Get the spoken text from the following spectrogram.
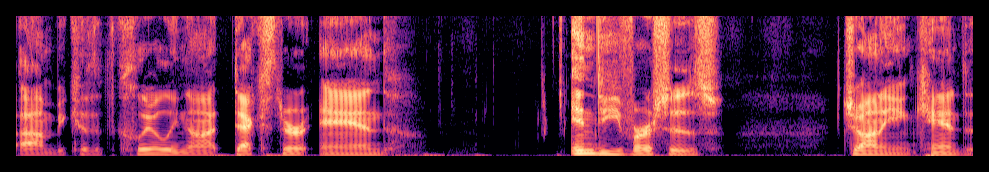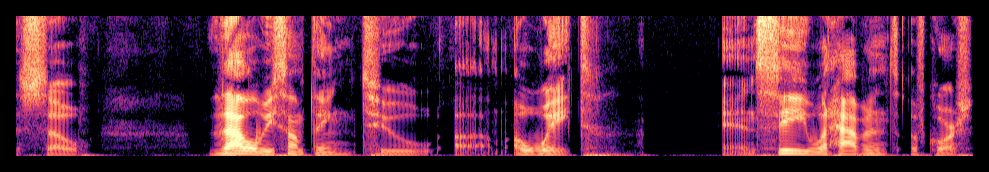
Um, because it's clearly not Dexter and Indy versus Johnny and Candice. So that will be something to um, await and see what happens, of course,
